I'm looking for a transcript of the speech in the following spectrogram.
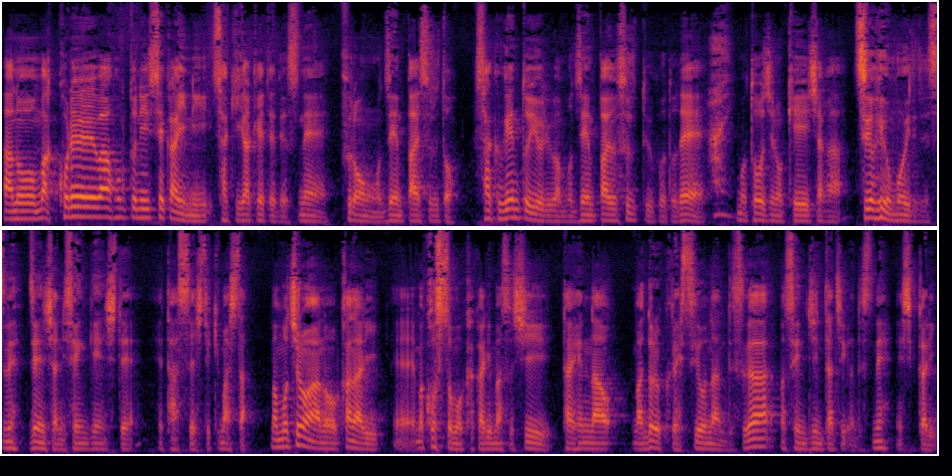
あの、まあ、これは本当に世界に先駆けてですね、フロンを全廃すると。削減というよりはもう全廃をするということで、はい、もう当時の経営者が強い思いでですね、全社に宣言して達成してきました。まあ、もちろんあの、かなり、えー、まあ、コストもかかりますし、大変な、まあ、努力が必要なんですが、まあ、先人たちがですね、しっかり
